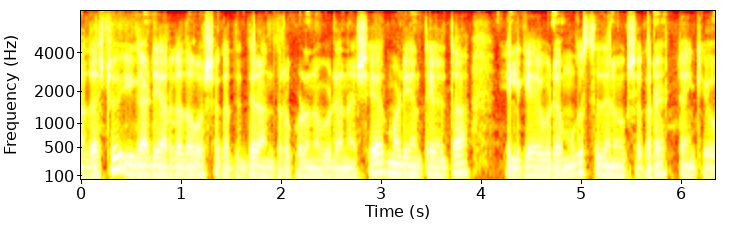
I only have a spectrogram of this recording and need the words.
ಆದಷ್ಟು ಈ ಗಾಡಿ ಯಾರಿಗಾದ ಅವಶ್ಯಕತೆ ಇದ್ದರೆ ಅಂಥವ್ರು ಕೂಡ ವಿಡಿಯೋನ ಶೇರ್ ಮಾಡಿ ಅಂತ ಹೇಳ್ತಾ ಇಲ್ಲಿಗೆ ವಿಡಿಯೋ ಮುಗಿಸ್ತಿದ್ದೇನೆ ವೀಕ್ಷಕರೇ. ಥ್ಯಾಂಕ್ ಯು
